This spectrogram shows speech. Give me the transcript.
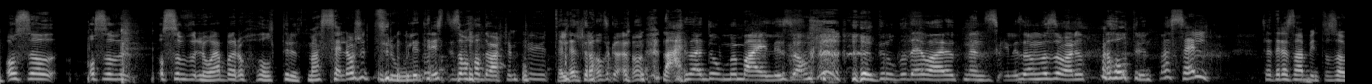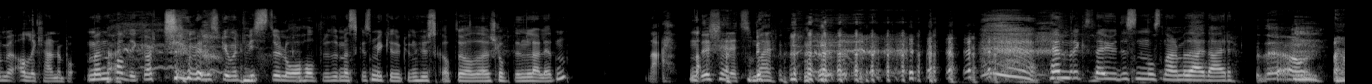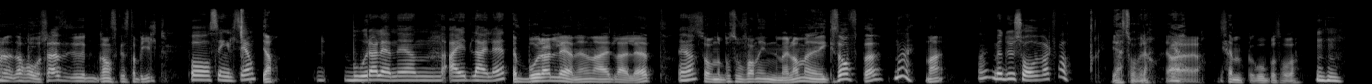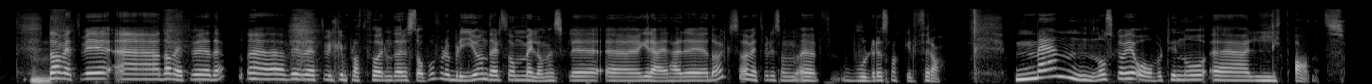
Og, så, og, så, og så lå jeg bare og holdt rundt meg selv. Det var så utrolig trist. Som hadde vært en pute eller et eller annet. Nei, nei, dumme meg, liksom. Jeg trodde det var et menneske, liksom. Men så var det Jeg holdt rundt meg selv. Så etter det så har jeg begynt å sove med alle klærne på. Men hadde det ikke vært veldig skummelt hvis du lå og holdt rundt et menneske som ikke du kunne huske at du hadde sluppet inn i leiligheten? Nei. Det skjer rett som det er. Henrik Staudesen, åssen er det med deg der? Det, det holder seg ganske stabilt. På singelsida? Ja. Bor alene i en eid leilighet? Jeg bor alene i en eid leilighet. Ja. Sovner på sofaen innimellom, men ikke så ofte. Nei. Nei. Nei, men du sover i hvert fall. Jeg sover, ja. ja, ja, ja. Kjempegod på å sove. Da vet vi, eh, da vet vi det. Eh, vi vet hvilken plattform dere står på, for det blir jo en del sånn mellommenneskelige eh, greier her i dag. Så da vet vi liksom eh, hvor dere snakker fra. Men nå skal vi over til noe eh, litt annet.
